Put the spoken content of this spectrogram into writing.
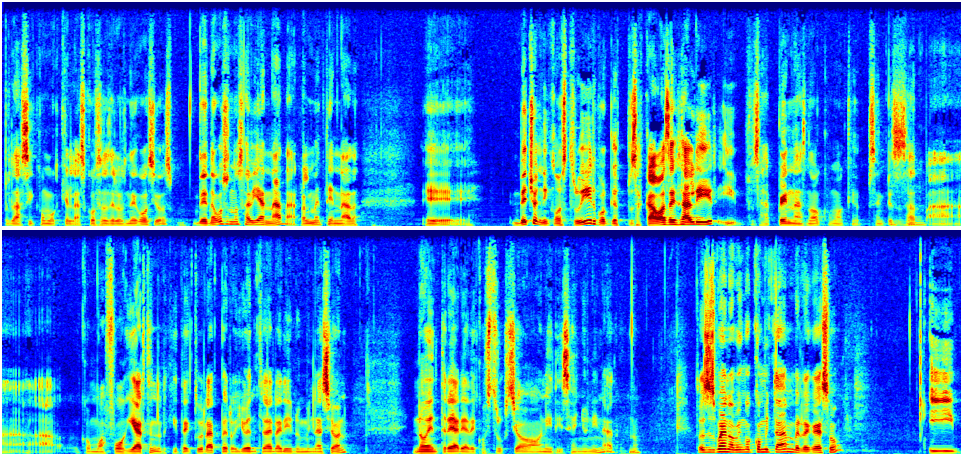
pues así como que las cosas de los negocios. De negocios no sabía nada, realmente nada de hecho, ni construir, porque pues acabas de salir y pues apenas, ¿no? Como que pues, empiezas a, como a foguearte en la arquitectura, pero yo entré al área de iluminación, no entré al área de construcción, ni diseño, ni nada, ¿no? Entonces, bueno, vengo con mi TAM, me regreso y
